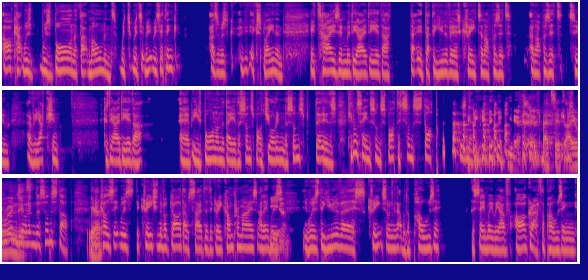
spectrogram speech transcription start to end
Arcat was, was born at that moment, which, which, which I think, as I was explaining, it ties in with the idea that, that, it, that the universe creates an opposite an opposite to a reaction because the idea that uh, he was born on the day of the sunspot or during the sunspot. I keep on saying sunspot, it's sunstop, isn't it? yeah. That's it. I born ruined during it. the sunstop Yeah. because it was the creation of a god outside of the Great Compromise, and it was Yeah. it was the universe creating something that would oppose it, the same way we have Argrath opposing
